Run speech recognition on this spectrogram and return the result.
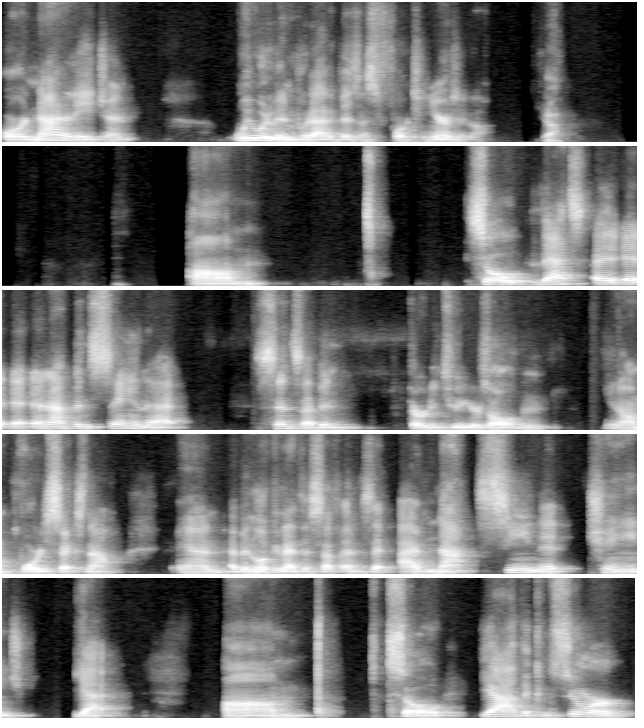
or not an agent, we would have been put out of business 14 years ago. Yeah. Um, so that's, and I've been saying that since I've been 32 years old and, you know, I'm 46 now. And I've been looking at this stuff and said, I've not seen it change yet. Um, so yeah, the consumer,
